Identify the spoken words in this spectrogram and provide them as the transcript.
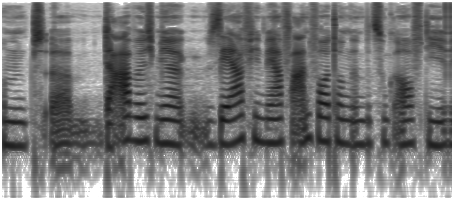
Und ähm, da würde ich mir sehr viel mehr Verantwortung in Bezug auf die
